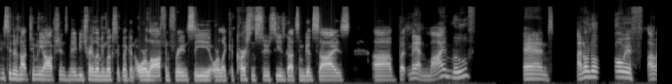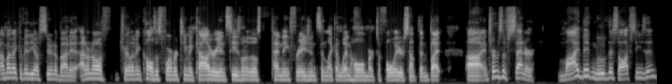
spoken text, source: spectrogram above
agency, there's not too many options. Maybe Treliving looks like, like an Orlov in free agency or like a Carson Soucy who's got some good size. Uh, but man, my move, and I don't know if I, I, might make a video soon about it. I don't know if Treliving calls his former team in Calgary and sees one of those pending free agents in like a Lindholm or Toffoli or something. But uh, in terms of center, my big move this offseason,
